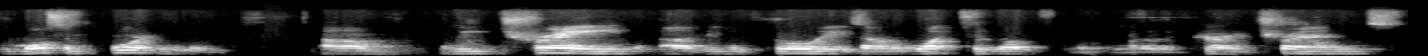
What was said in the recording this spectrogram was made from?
most importantly, um, we train uh, the employees on what to look for, what are the current trends,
